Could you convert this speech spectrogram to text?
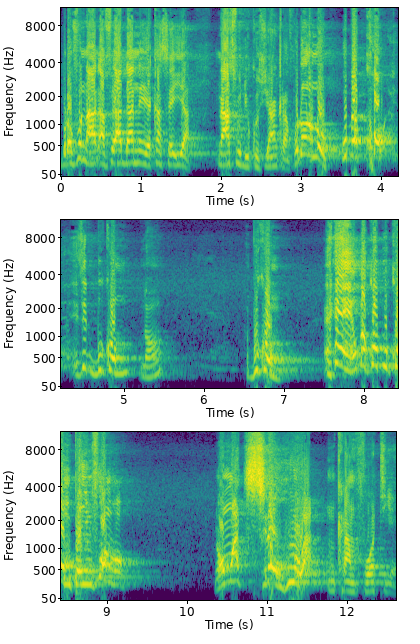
borɔfo na afei ada ne yɛ kasa yi a n'aso de kosua nkranfoɔ no no no wobɛkɔ is it bukom? No. Bukom. Ɛhɛn wobɛkɔ bukom mpanyinfoɔ hɔ na wɔn akyerɛ ohuo a nkranfoɔ teɛ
